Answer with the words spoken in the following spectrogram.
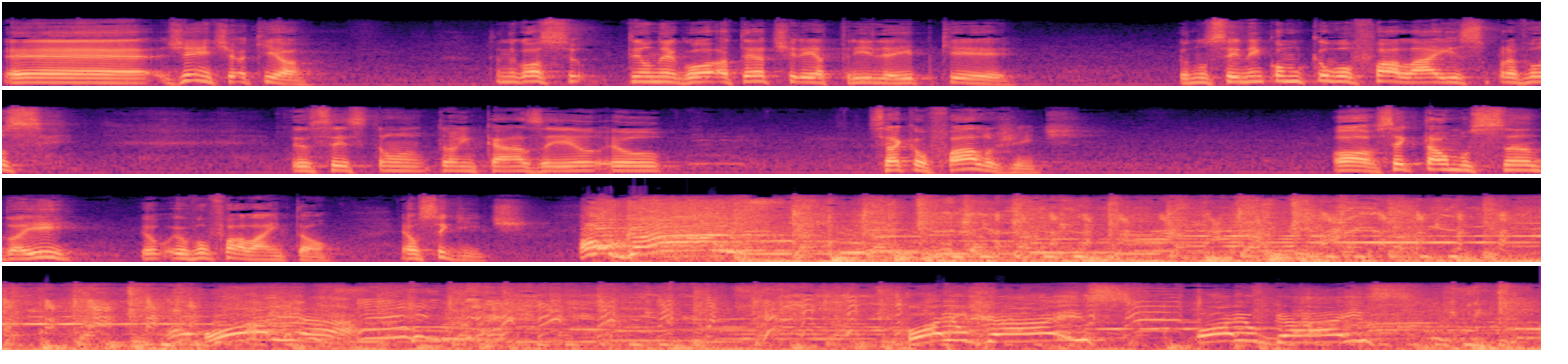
É, gente, aqui, ó. Tem um negócio, tem um negócio, até tirei a trilha aí porque eu não sei nem como que eu vou falar isso pra você. Vocês estão, estão em casa aí, eu, eu... Será que eu falo, gente? Ó, você que tá almoçando aí, eu, eu vou falar então. É o seguinte. Oh, guys! Olha! Olha o gás! Olha o Thank you.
